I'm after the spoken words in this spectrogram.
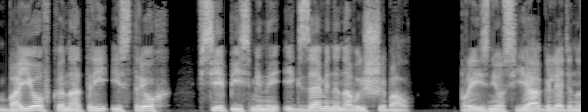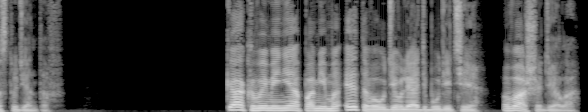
боевка на три из трех, все письменные экзамены на высший балл, произнес я, глядя на студентов. Как вы меня помимо этого удивлять будете, ваше дело.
